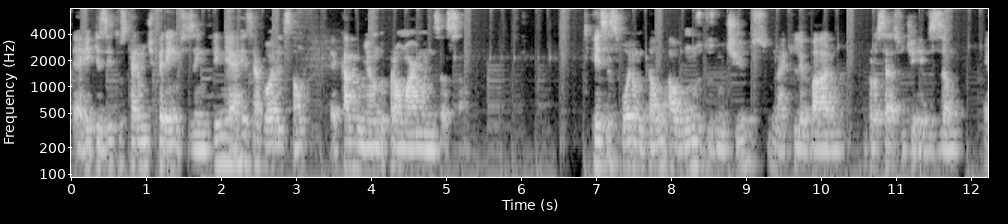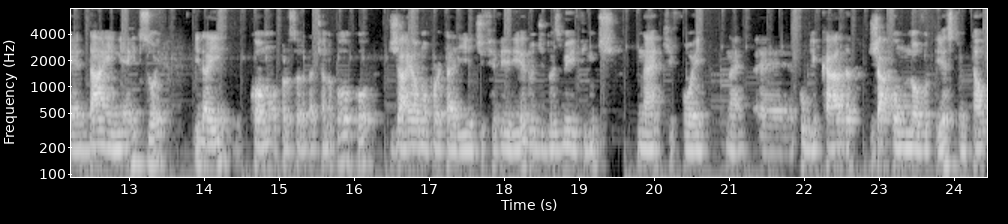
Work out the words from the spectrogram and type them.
é, requisitos que eram diferentes entre NRs e agora eles estão é, caminhando para uma harmonização. Esses foram, então, alguns dos motivos né, que levaram o processo de revisão é, da NR18 e daí, como a professora Tatiana colocou, já é uma portaria de fevereiro de 2020, né, que foi né, é, publicada já com um novo texto. Então,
